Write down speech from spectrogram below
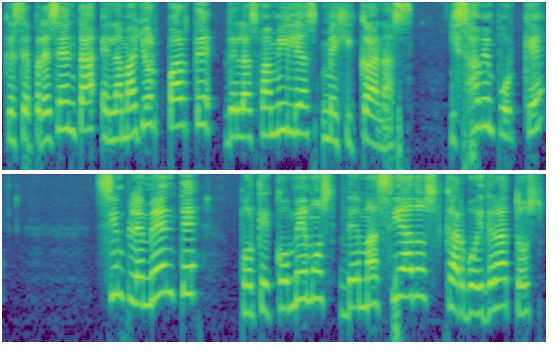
que se presenta en la mayor parte de las familias mexicanas. ¿Y saben por qué? Simplemente porque comemos demasiados carbohidratos,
